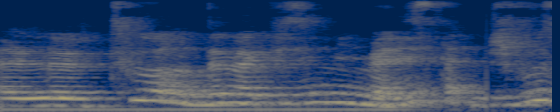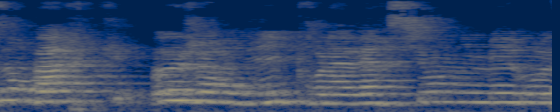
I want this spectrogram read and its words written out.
le tour de ma cuisine minimaliste. Je vous embarque aujourd'hui pour la version numéro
